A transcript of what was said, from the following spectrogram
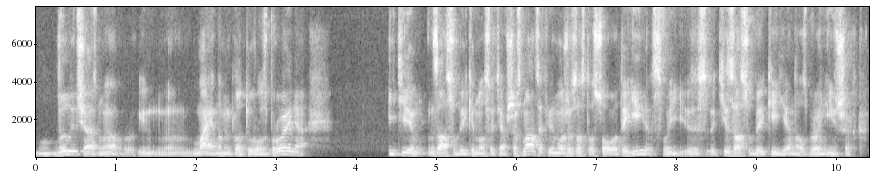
величезно е, має номенклатуру озброєння. І ті засоби, які носить F-16, він може застосовувати, і свої ті засоби, які є на озброєнні інших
